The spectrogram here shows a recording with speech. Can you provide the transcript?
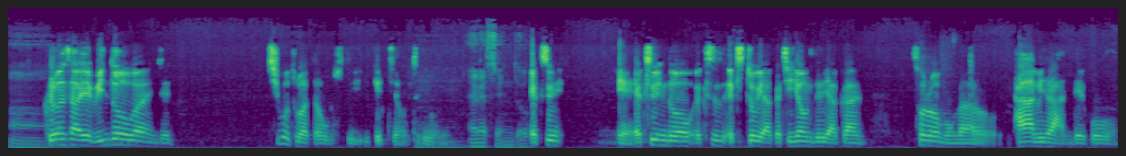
어. 그런 사이에 윈도우가 이제 치고 들어왔다고 볼 수도 있겠죠. 어떻게 보면. 음, MS Windows. X 예, X Window X X 쪽에 약간 진영들이 약간 서로 뭔가 단합이 잘 안 되고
